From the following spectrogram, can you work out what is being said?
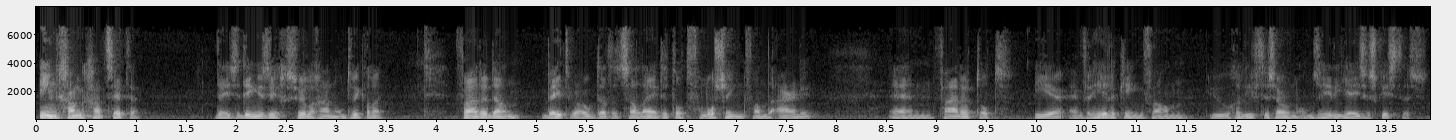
in, gang gaat zetten, deze dingen zich zullen gaan ontwikkelen. Vader, dan weten we ook dat het zal leiden tot verlossing van de aarde. En Vader, tot eer en verheerlijking van uw geliefde Zoon, onze Heer Jezus Christus.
